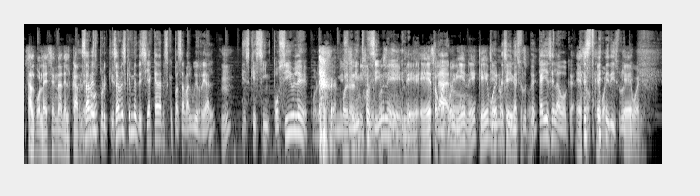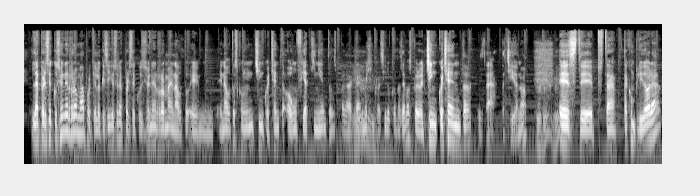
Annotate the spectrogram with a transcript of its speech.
salvo la escena del cable. ¿Sabes, porque, ¿sabes qué me decía cada vez que pasaba algo irreal? ¿Mm? Es que es imposible. Por eso, es misión imposible. Eso, muy bien, ¿eh? Qué bueno que digas eso, ¿eh? Cállese la boca. Eso, qué bueno. Qué bueno. La persecución en Roma, porque lo que sigue es una persecución en Roma en, auto, en, autos con un 580 o un Fiat 500, para acá en México mm. así lo conocemos, pero el 580 está, está chido, ¿no? Este, pues, está, está cumplidora,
